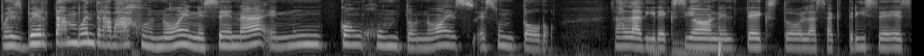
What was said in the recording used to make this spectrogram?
pues ver tan buen trabajo, ¿no? En escena, en un conjunto, ¿no? Es, es un todo. O sea, la dirección, el texto, las actrices,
